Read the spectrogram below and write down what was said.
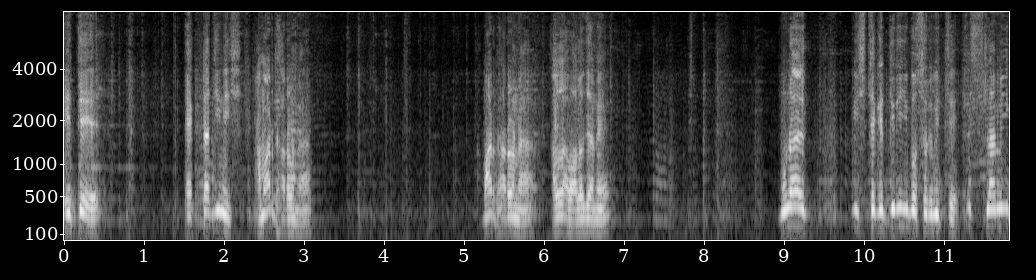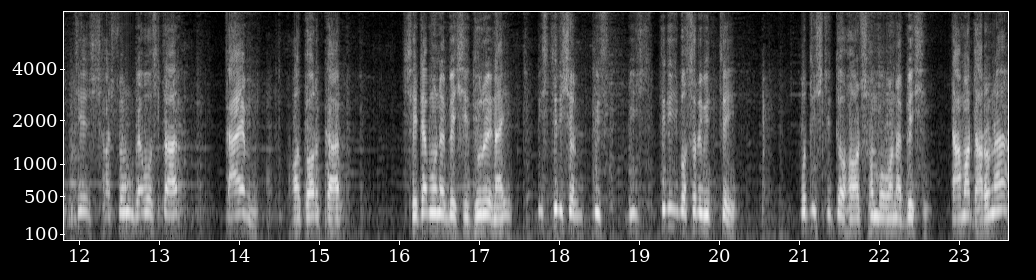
এতে একটা জিনিস, আমার ধারণা আমার ধারণা, আল্লাহ ভালো জানে, মনে হয় বিশ থেকে তিরিশ বছরের ভিতরে ইসলামিক যে শাসন ব্যবস্থার কায়েম হওয়া দরকার সেটা মনে বেশি দূরে নাই। বিশ তিরিশ বিশ- তিরিশ বছরের ভিতরে প্রতিষ্ঠিত হওয়ার সম্ভাবনা বেশি। আমার ধারণা,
